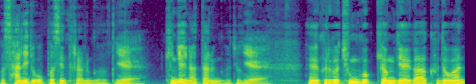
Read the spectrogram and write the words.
뭐4 내지 5%라는 거거든요. 예. 굉장히 낮다는 거죠. 예. 예, 그리고 중국 경제가 그동안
